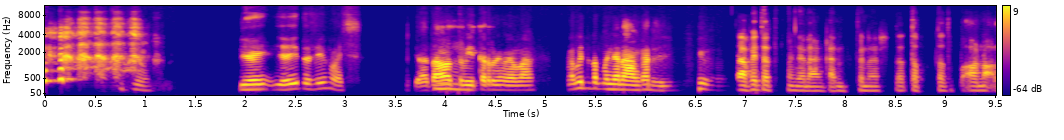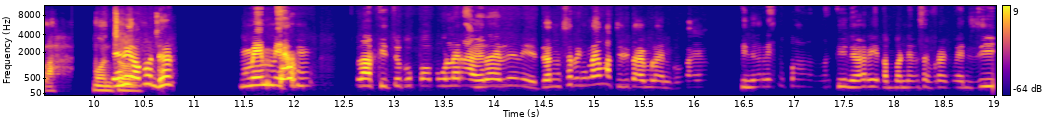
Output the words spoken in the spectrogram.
ya, ya itu sih, Mas. Gak tahu Hmm. Twitter ini memang, tapi tetap menyenangkan sih. Tapi tetap menyenangkan, bener. Tetap tetap ono lah Ini muncul. apa dan meme yang lagi cukup populer akhir-akhir ini dan sering lewat di timeline kok kayak lagi nyari apa lagi nyari teman yang sefrekuensi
